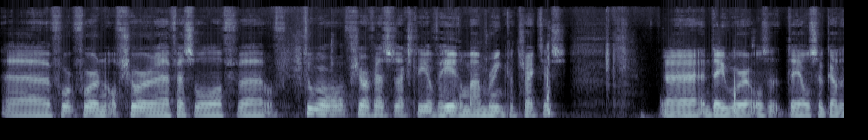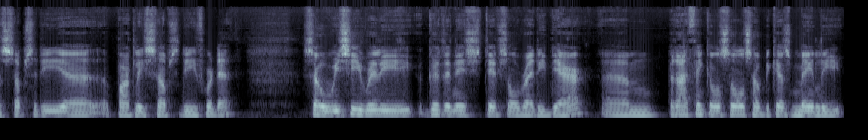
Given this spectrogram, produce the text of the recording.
for for an offshore vessel of, of, two offshore vessels actually of Heerema Marine Contractors, and they were also they also got a subsidy, partly subsidy for that. So we see really good initiatives already there. Um, but I think also also because mainly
